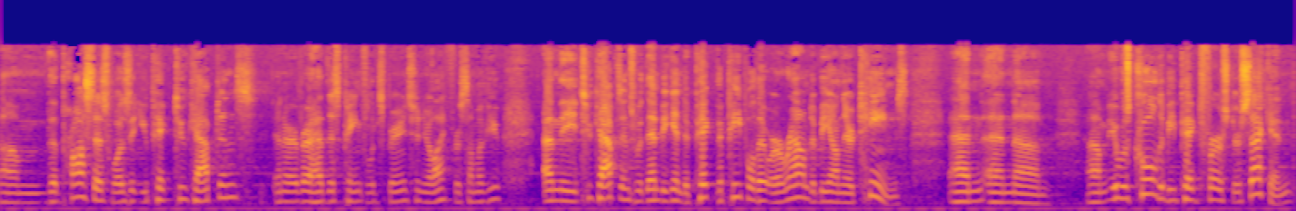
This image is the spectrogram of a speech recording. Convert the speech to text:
um, the process was that you picked two captains. And I ever had this painful experience in your life for some of you? And the two captains would then begin to pick the people that were around to be on their teams. And, and um, um, it was cool to be picked first or second,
